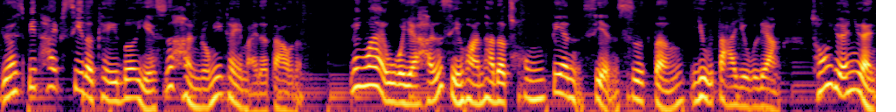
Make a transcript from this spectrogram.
USB Type C 的 cable，也是很容易可以买得到的。另外，我也很喜欢它的充电显示灯，又大又亮，从远远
